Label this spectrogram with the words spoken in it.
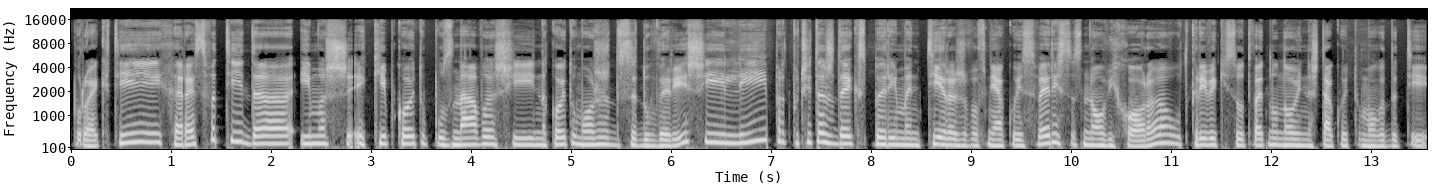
проекти. Харесва ти да имаш екип, който познаваш и на който можеш да се довериш или предпочиташ да експериментираш в някои сфери с нови хора, откривайки съответно нови неща, които могат да ти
